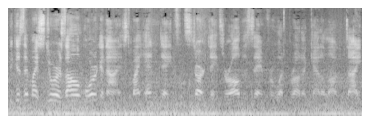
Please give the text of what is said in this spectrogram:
because then my store is all organized. My end dates and start dates are all the same for what product catalog type.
